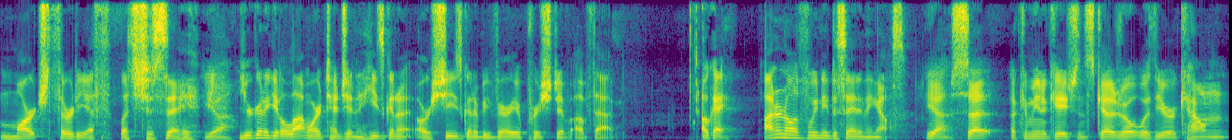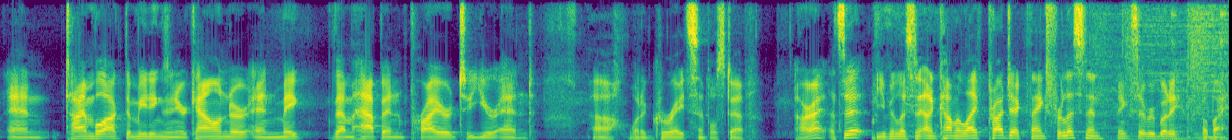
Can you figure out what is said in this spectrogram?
March 30th let's just say Yeah. you're going to get a lot more attention and he's going to or she's going to be very appreciative of that okay I don't know if we need to say anything else Yeah, set a communication schedule with your accountant and time block the meetings in your calendar and make them happen prior to year end. oh what a great simple step All right, that's it. You've been listening to Uncommon Life Project. Thanks for listening. Thanks, everybody. Bye bye.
